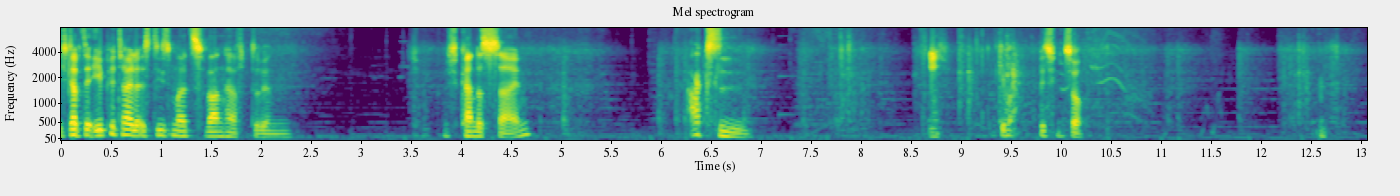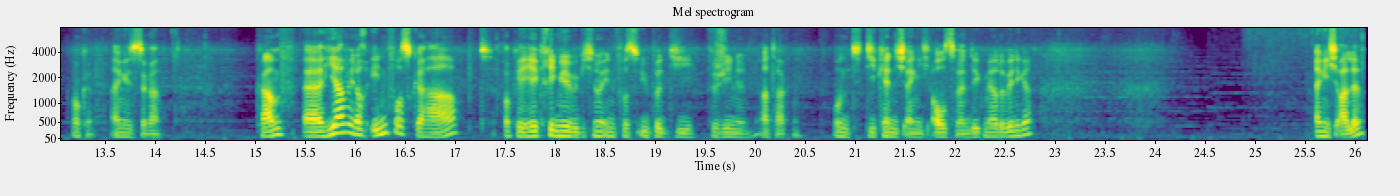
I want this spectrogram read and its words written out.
Ich glaube, der EP-Teiler ist diesmal zwanghaft drin. Ich kann das sein? Axel. Geh mal, ein bisschen, so. Okay, eigentlich ist egal. Kampf. Äh, hier haben wir noch Infos gehabt. Okay, hier kriegen wir wirklich nur Infos über die verschiedenen Attacken. Und die kenne ich eigentlich auswendig, mehr oder weniger. Eigentlich alle.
